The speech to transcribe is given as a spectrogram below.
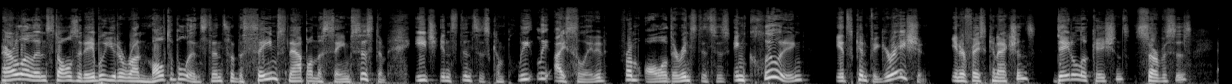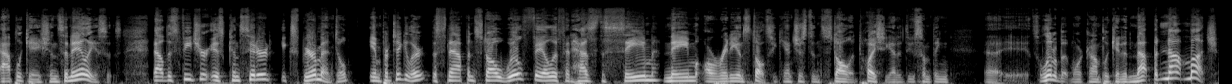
Parallel installs enable you to run multiple instances of the same snap on the same system. Each instance is completely isolated from all other instances, including its configuration interface connections, data locations, services, applications, and aliases. Now, this feature is considered experimental. In particular, the snap install will fail if it has the same name already installed. So you can't just install it twice. You got to do something. Uh, it's a little bit more complicated than that, but not much.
